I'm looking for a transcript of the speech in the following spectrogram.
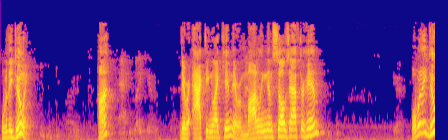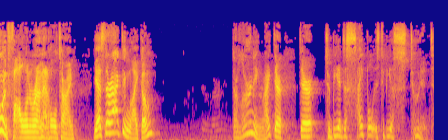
What were they doing? Huh? They were acting like him. They were modeling themselves after him. What were they doing following around that whole time? Yes, they're acting like him. They're learning, right? They're, they're, to be a disciple is to be a student,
